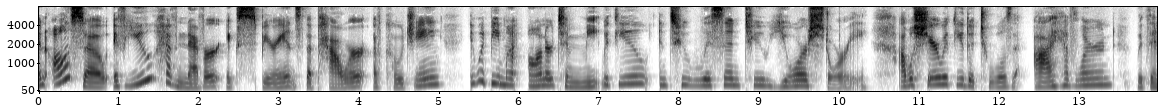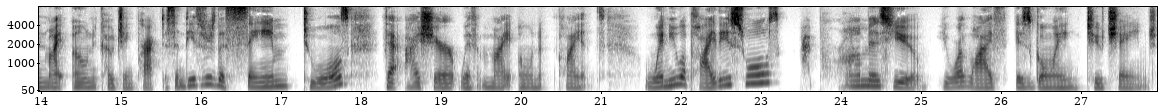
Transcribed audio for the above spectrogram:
And also, if you have never experienced the power of coaching, it would be my honor to meet with you and to listen to your story. I will share with you the tools that I have learned within my own coaching practice. And these are the same tools that I share with my own clients. When you apply these tools, I promise you, your life is going to change,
